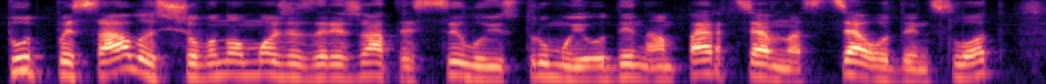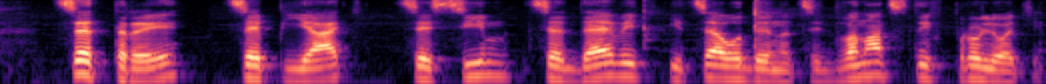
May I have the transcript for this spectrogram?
Тут писалось, що воно може заряджати з силою струмою 1 А. Це в нас це один слот, це 3, це 5, це 7, це 9 і це 11. 12 в прольоті.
